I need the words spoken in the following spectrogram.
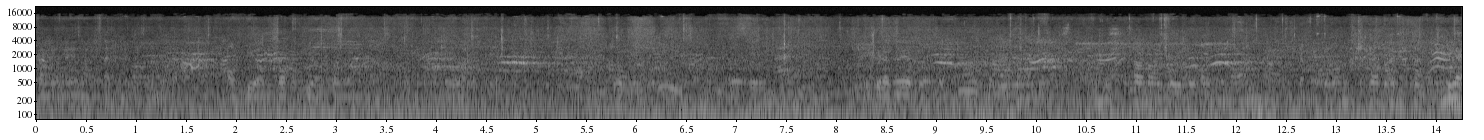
kan oh, ini maksa hobi apa hobi apa kira-kira ya berapa sama aja itu kan orang suka barista iya.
